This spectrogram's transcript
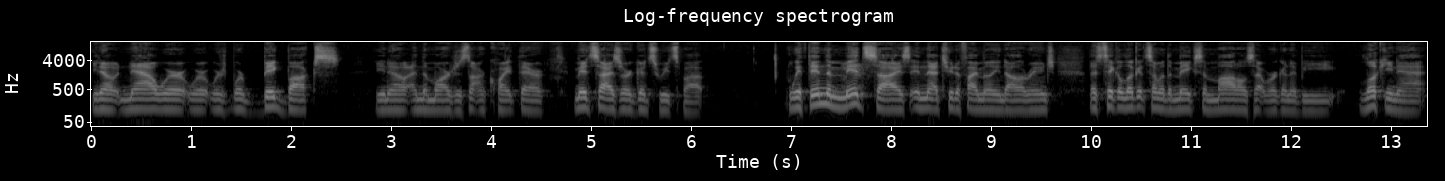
you know, now we're we're we're, we're big bucks, you know, and the margins aren't quite there. Mid-size are a good sweet spot within the mid-size in that two to five million dollar range let's take a look at some of the makes and models that we're going to be looking at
